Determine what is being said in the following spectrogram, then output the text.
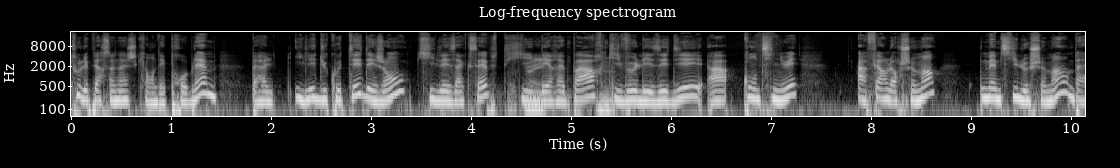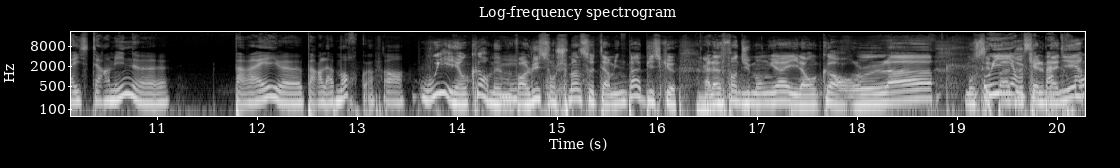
tous les personnages qui ont des problèmes bah, il est du côté des gens qui les acceptent qui Oui. les réparent Mm. qui veut les aider à continuer à faire leur chemin même si le chemin bah, il se termine euh, pareil euh, par la mort quoi enfin, Oui, et encore même. Mm. Enfin, lui, son chemin ne se termine pas, puisque à la fin du manga, il est encore là. On sait Oui, pas de sait quelle manière.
